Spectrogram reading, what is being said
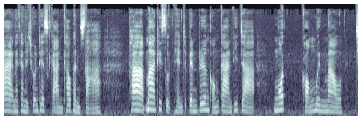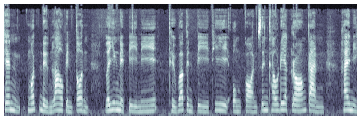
มากนะคะในช่วงเทศกาลเข้าพรรษา ถ้ามากที่สุดเห็นจะเป็นเรื่องของการที่จะงดของมึนเมา เช่น งดดื่มเหล้าเป็นต้น และยิ่งในปีนี้ถือว่าเป็นปีที่องค์กรซึ่งเขาเรียกร้องกัน ให้มี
